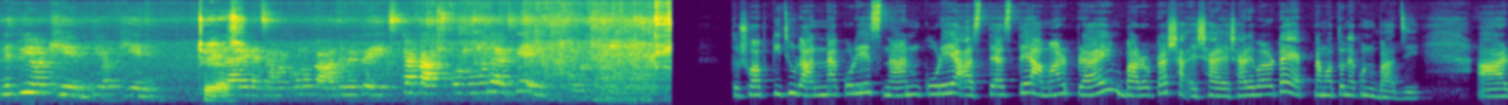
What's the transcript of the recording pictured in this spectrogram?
নে তুই এবার খেয়ে নে তুই এবার খেয়ে নে। ঠিক আছে। আমার কোনো কাজ নেই একটা এক্সট্রা কাজ করব বলে আজকে তো সব কিছু রান্না করে স্নান করে আস্তে আস্তে আমার প্রায় বারোটা সা- সা- সাড়ে বারোটা একটা মতন এখন বাজে। আর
